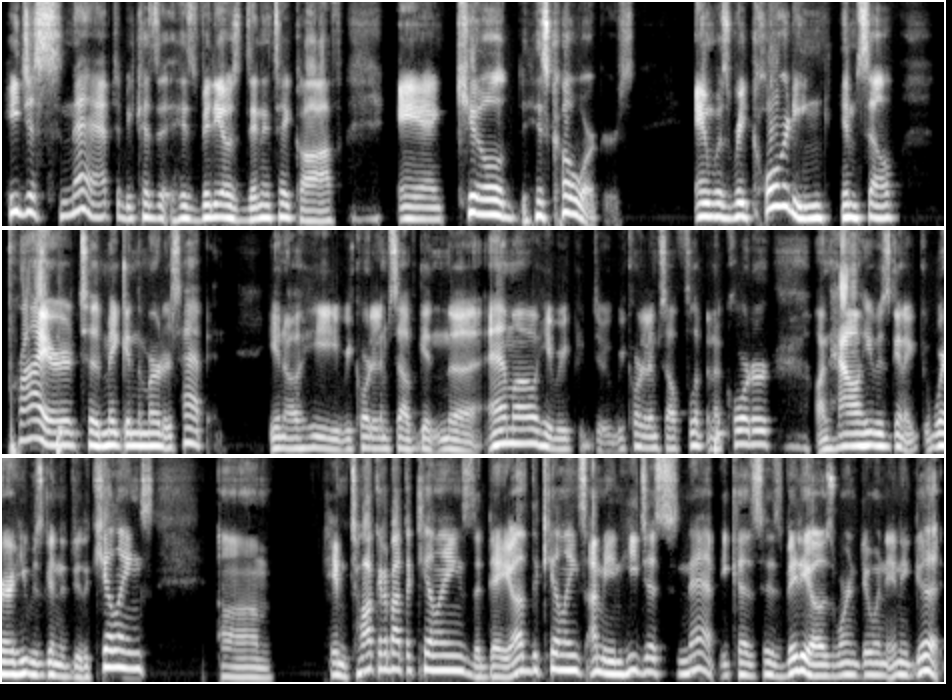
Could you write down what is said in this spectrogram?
He just snapped because his videos didn't take off and killed his coworkers and was recording himself prior to making the murders happen. You know, he recorded himself getting the ammo. He re- recorded himself flipping a quarter on how he was gonna, where he was gonna do the killings. Um, him talking about the killings, the day of the killings. I mean, he just snapped because his videos weren't doing any good.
